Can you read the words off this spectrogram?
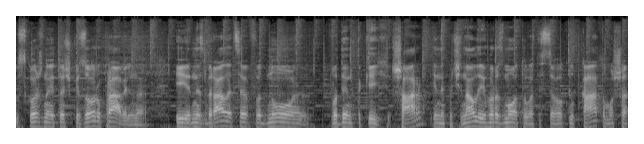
з кожної точки зору правильною, і не збирали це в одну. В один такий шар і не починали його розмотувати з цього клубка, тому що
